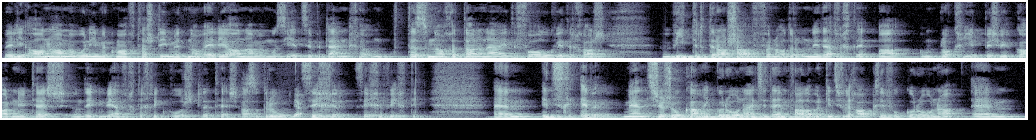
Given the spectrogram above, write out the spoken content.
Welche Annahmen, die ich immer gemacht habe, stimmen noch? Welche Annahmen muss ich jetzt überdenken? Und dass du nachher dann auch in der Folge wieder kannst weiter daran arbeiten, oder? Und nicht einfach dann, ah, und blockiert bist, weil du gar nichts hast und irgendwie einfach ein bisschen gewurstelt hast. Also darum, ja. sicher, sicher wichtig. Ähm, jetzt, eben, wir haben es ja schon gehabt mit Corona jetzt in dem Fall, aber gibt es vielleicht abgesehen von Corona, ähm,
